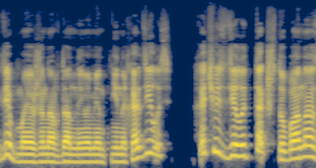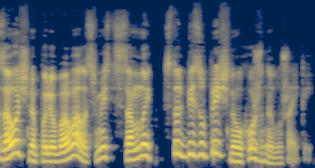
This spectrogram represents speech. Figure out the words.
где бы моя жена в данный момент не находилась, Хочу сделать так, чтобы она заочно полюбовалась вместе со мной столь безупречно ухоженной лужайкой.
